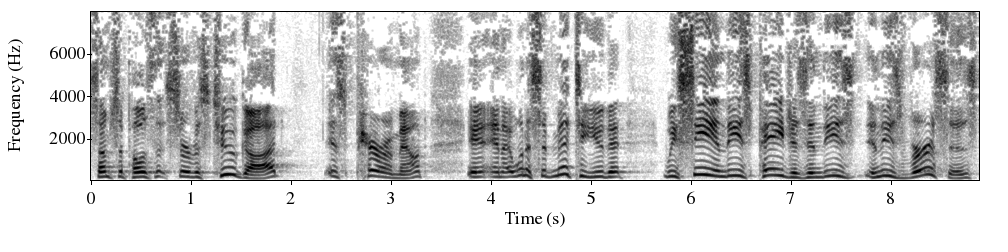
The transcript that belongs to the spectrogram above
some suppose that service to God is paramount. And I want to submit to you that we see in these pages, in these, in these verses,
